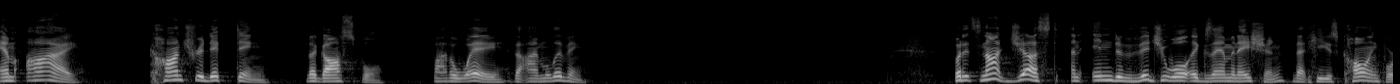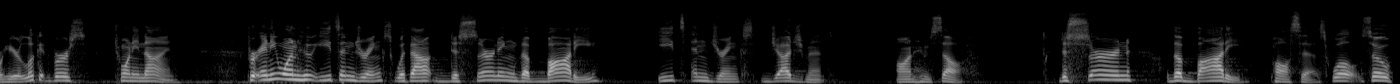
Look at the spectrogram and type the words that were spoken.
Am I contradicting the gospel by the way that I'm living? But it's not just an individual examination that he's calling for here. Look at verse 29. For anyone who eats and drinks without discerning the body eats and drinks judgment on himself. Discern the body, Paul says. Well, so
